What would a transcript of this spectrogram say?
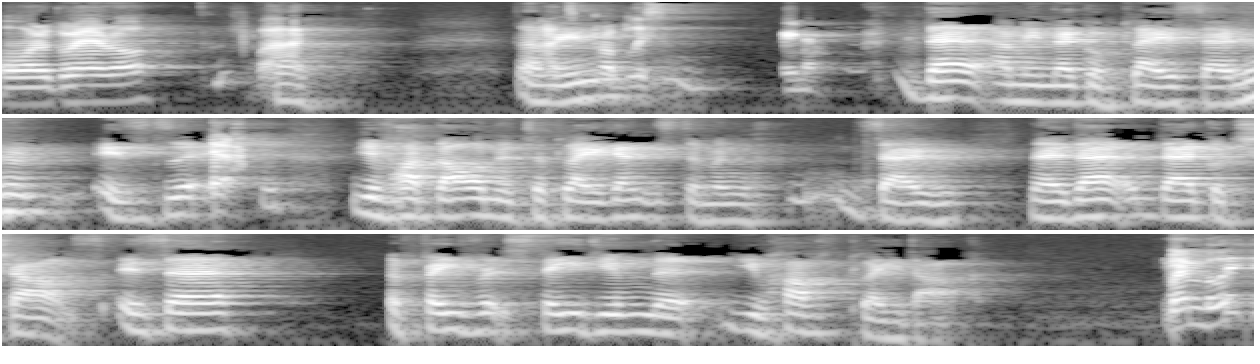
or Aguero. But I'd, I I'd mean, probably say De they're I mean they're good players, so it's Yeah. you've had the honour to play against them, and so no, they're they're good shouts. Is there a favourite stadium that you have played at? Wembley.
